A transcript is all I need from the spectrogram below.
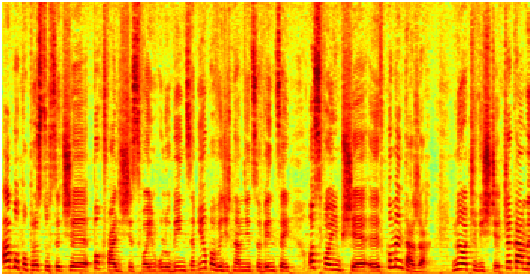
albo po prostu chcecie pochwalić się swoim ulubieńcem i opowiedzieć nam nieco więcej o swoim psie w komentarzach. My oczywiście czekamy,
